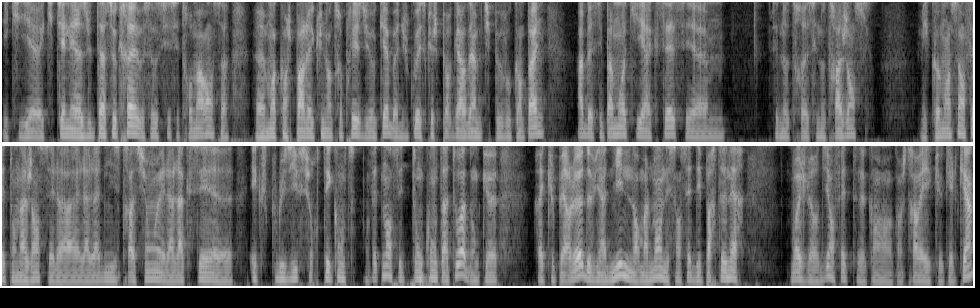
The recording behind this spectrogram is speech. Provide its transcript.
et qui, euh, qui, tiennent les résultats secrets. Ça aussi, c'est trop marrant, ça. moi, quand je parle avec une entreprise, je dis Ok, bah, du coup, est-ce que je peux regarder un petit peu vos campagnes? Ah, ben, bah, c'est pas moi qui ai accès, c'est notre, notre agence. Mais comment ça, en fait, ton agence, elle a l'administration, elle a l'accès euh, exclusif sur tes comptes? En fait, non, c'est ton compte à toi, donc euh, récupère-le, deviens admin. Normalement, on est censé être des partenaires. Moi, je leur dis, en fait, euh, quand, je travaille avec quelqu'un,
